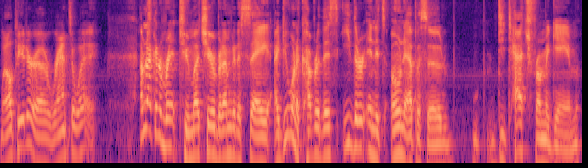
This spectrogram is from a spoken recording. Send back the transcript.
Well, Peter, uh, rant away. I'm not going to rant too much here, but I'm going to say I do want to cover this either in its own episode, detached from a game,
